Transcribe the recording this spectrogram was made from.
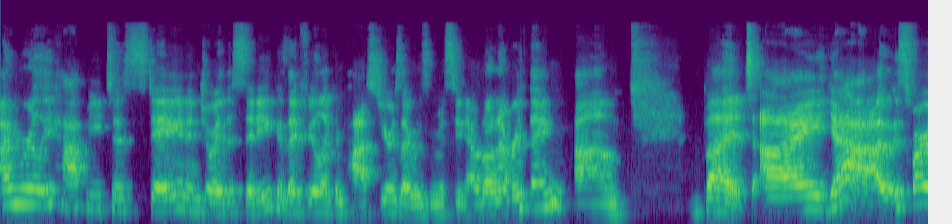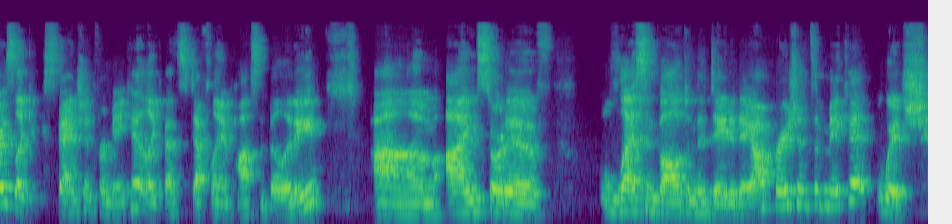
I'm really happy to stay and enjoy the city because I feel like in past years I was missing out on everything. Um, but I, yeah, as far as like expansion for Make It, like that's definitely a possibility. Um, I'm sort of less involved in the day-to-day operations of Make It, which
